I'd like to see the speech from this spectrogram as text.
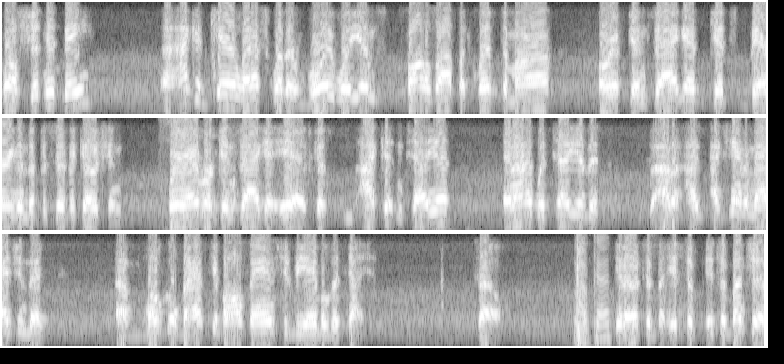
Well, shouldn't it be? Uh, I could care less whether Roy Williams falls off a cliff tomorrow or if Gonzaga gets buried in the Pacific Ocean, wherever Gonzaga is, because I couldn't tell you, and I would tell you that I, don't- I, I can't imagine that um, local basketball fans should be able to tell you. So. Okay. You know, it's a it's a it's a bunch of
